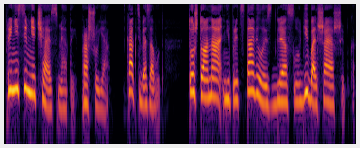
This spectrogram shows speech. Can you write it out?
«Принеси мне чаю с мятой, прошу я». Как тебя зовут? То, что она не представилась, для слуги большая ошибка.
